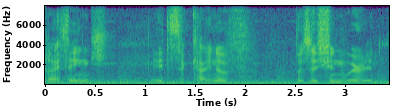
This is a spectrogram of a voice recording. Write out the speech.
But I think it's the kind of position we're in.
